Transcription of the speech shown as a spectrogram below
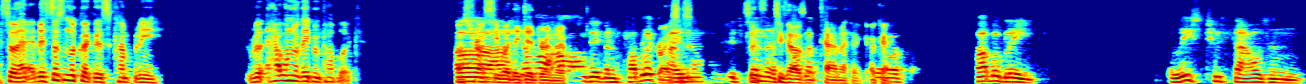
So this doesn't look like this company. How long have they been public? I was trying to see Uh, what they did during the how long they've been public. crisis. I know it's since been a 2010, I think. Okay, probably at least 2013,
